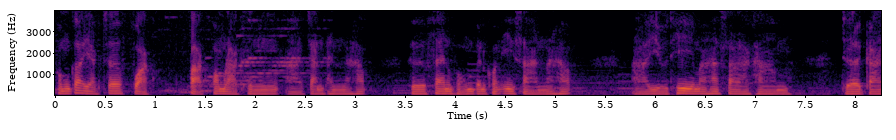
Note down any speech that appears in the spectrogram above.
ผมก็อยากจะฝากฝากความรักถึงอาจันพันนะครับ คือแฟนผมเป็นคนอีสานนะครับอาอยู่ที่มหาสารคาม เจอกัน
